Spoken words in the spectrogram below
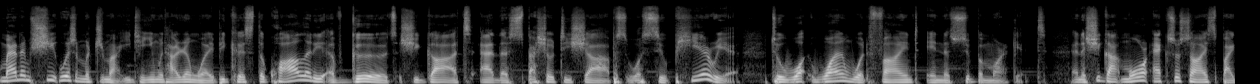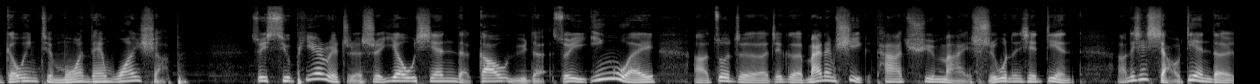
Madam She 为什么只买一天？因为他认为，because the quality of goods she got at the specialty shops was superior to what one would find in the supermarket, and she got more exercise by going to more than one shop. 所以 superior 指的是优先的、高于的。所以因为啊，作者这个 Madam Sheik 他去买食物的那些店啊，那些小店的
